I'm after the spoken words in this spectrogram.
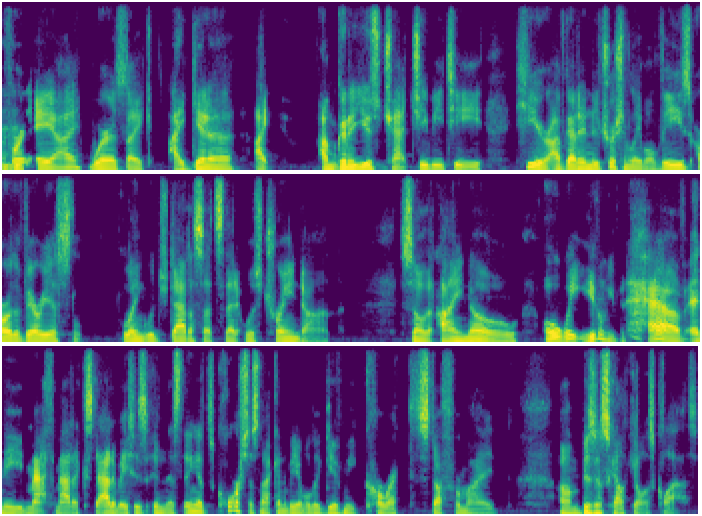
mm-hmm. for an AI, where it's like I get a I'm going to use Chat GPT here. I've got a nutrition label. These are the various language data sets that it was trained on so that I know, oh, wait, you don't even have any mathematics databases in this thing. Of course, it's not going to be able to give me correct stuff for my um, business calculus class.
